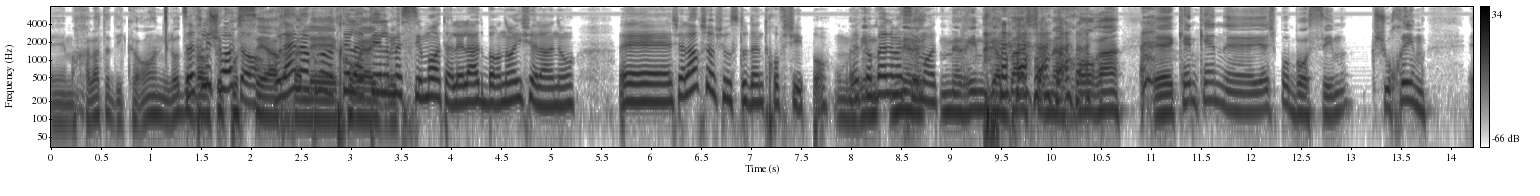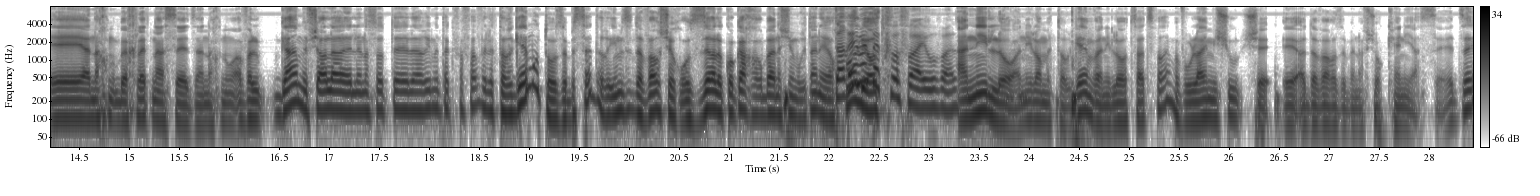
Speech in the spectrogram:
אה, מחלת הדיכאון היא לא צריך דבר לקרוא אותו. שפוסח אולי על אנחנו אה, נתחיל קוראי להטיל העברית. משימות על אלעד ברנועי שלנו, אה, שלא יחשוב שהוא סטודנט חופשי פה. הוא מרים- יקבל מר- משימות. מרים גבה שם מאחורה. אה, כן, כן, אה, יש פה בוסים קשוחים. אה, אנחנו בהחלט נעשה את זה, אנחנו, אבל גם אפשר לנסות אה, להרים את הכפפה ולתרגם אותו, זה בסדר. אם זה דבר שעוזר לכל כך הרבה אנשים בבריטניה, יכול תרים להיות... את הכפפה, יובל. אני לא, אני לא מתרגם ואני לא הוצאת ספרים, אבל אולי מישהו שהדבר הזה בנפשו כן יעשה את זה.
